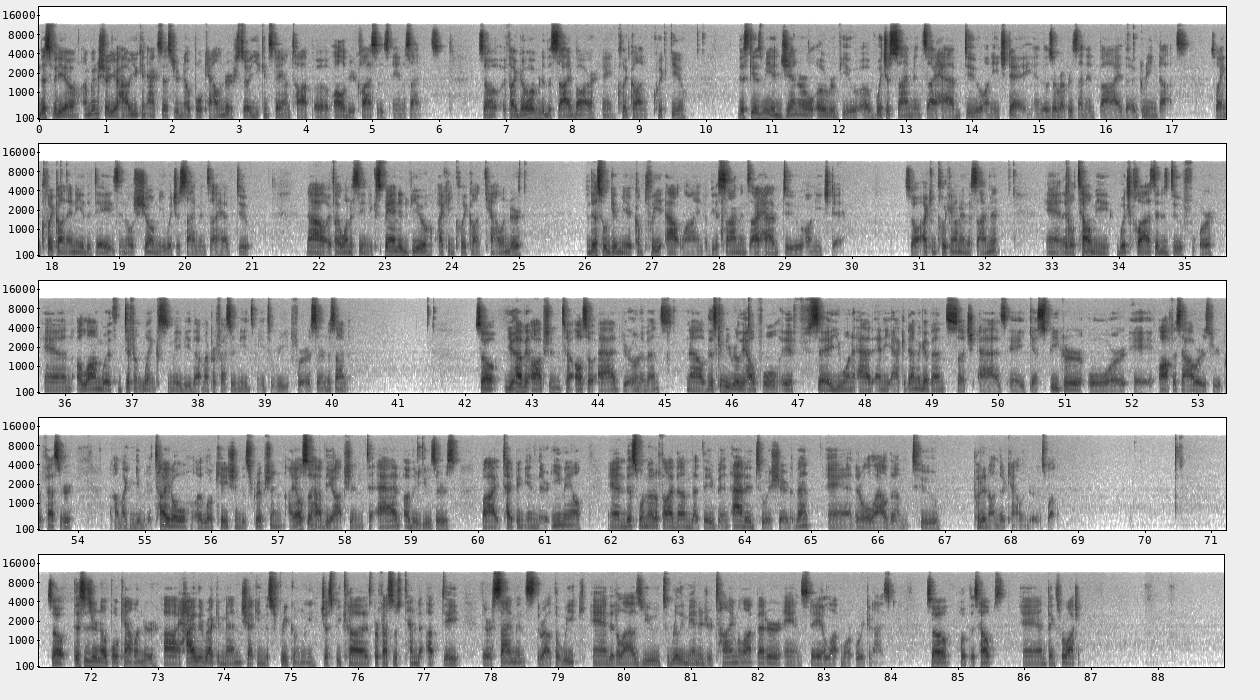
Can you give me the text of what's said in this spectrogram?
In this video, I'm going to show you how you can access your Notebowl calendar so you can stay on top of all of your classes and assignments. So if I go over to the sidebar and click on Quick View, this gives me a general overview of which assignments I have due on each day, and those are represented by the green dots. So I can click on any of the days and it'll show me which assignments I have due. Now, if I want to see an expanded view, I can click on Calendar and this will give me a complete outline of the assignments I have due on each day. So I can click on an assignment and it'll tell me which class it is due for and along with different links maybe that my professor needs me to read for a certain assignment. So you have the option to also add your own events. Now this can be really helpful if say you want to add any academic events such as a guest speaker or a office hours for your professor um, I can give it a title, a location description. I also have the option to add other users by typing in their email and this will notify them that they've been added to a shared event and it'll allow them to put it on their calendar as well. So this is your Notebowl calendar. I highly recommend checking this frequently just because professors tend to update their assignments throughout the week and it allows you to really manage your time a lot better and stay a lot more organized. So hope this helps and thanks for watching.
